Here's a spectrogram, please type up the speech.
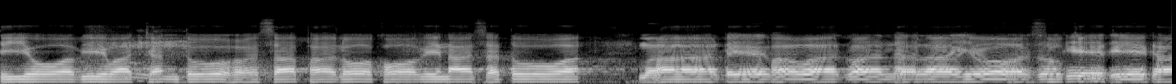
ติโยวิวัจจันตุสัพพะโลโควินาศตุมาเตภวัตวันทลายโยสุขิธิขา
